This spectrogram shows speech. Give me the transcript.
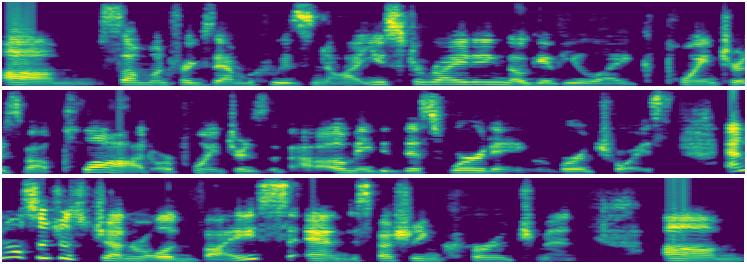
um, someone, for example who is not used to writing, they'll give you like pointers about plot or pointers about, oh, maybe this wording or word choice, and also just general advice and especially encouragement. Um,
